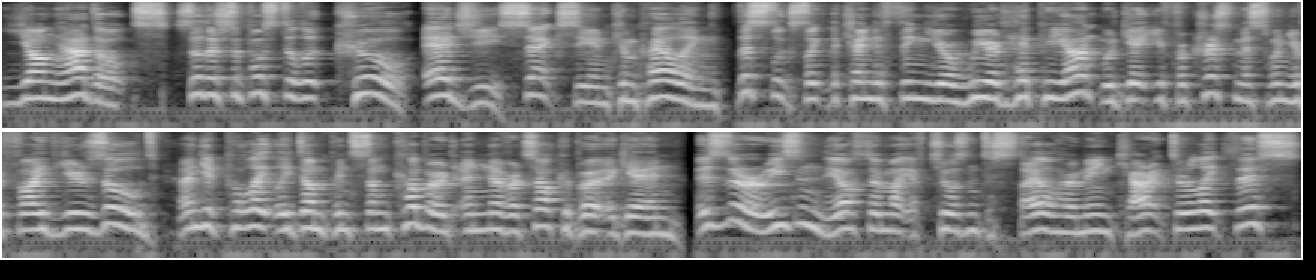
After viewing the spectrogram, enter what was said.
young adults. So they're supposed to look cool, edgy, sexy, and compelling. This looks like the kind of thing your weird hippie aunt would get you for Christmas when you're five years old, and you'd politely dump in some cupboard and never talk about again. Is there a reason the author might have chosen to style her main character like this?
